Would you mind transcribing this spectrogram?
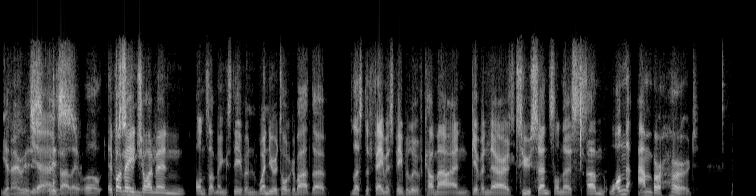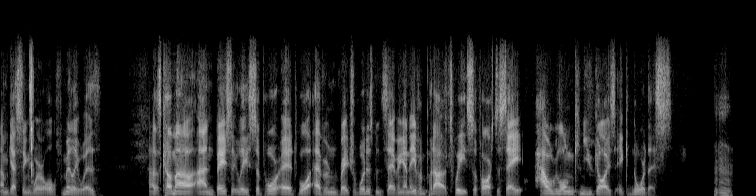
You know, it's, yeah, it's- exactly. Well, if I may so- chime in on something, Stephen, when you were talking about the list of famous people who have come out and given their two cents on this, um, one Amber Heard, I'm guessing we're all familiar with, has come out and basically supported what Evan Rachel Wood has been saying, and even put out a tweet so far as to say, "How long can you guys ignore this?" Mm.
